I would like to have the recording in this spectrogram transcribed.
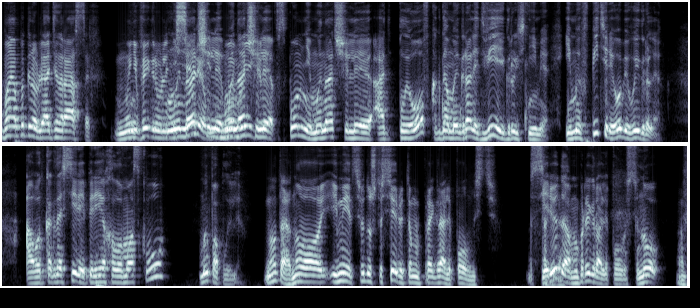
мы обыгрывали один раз их. Мы не выигрывали мы начали, серию. Мы, мы начали, вспомни, мы начали плей-офф, когда мы играли две игры с ними, и мы в Питере обе выиграли. А вот когда серия переехала в Москву, мы поплыли. Ну да, но имеется в виду, что серию-то мы проиграли полностью. Серию, Тогда. да, мы проиграли полностью. Но вот.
